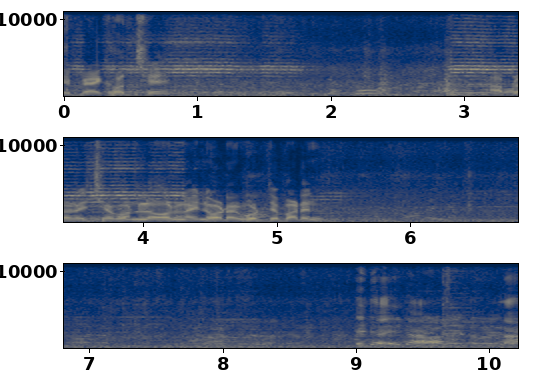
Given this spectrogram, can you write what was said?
এই প্যাক হচ্ছে। আপনারা ইচ্ছা করলে অনলাইন অর্ডার করতে পারেন। এটা এটা। না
